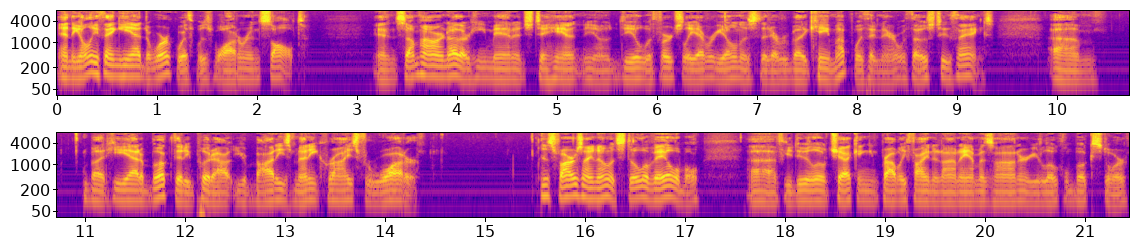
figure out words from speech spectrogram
and the only thing he had to work with was water and salt. And somehow or another, he managed to hand, you know, deal with virtually every illness that everybody came up with in there with those two things. Um, but he had a book that he put out, Your Body's Many Cries for Water. As far as I know, it's still available. Uh, if you do a little checking, you probably find it on Amazon or your local bookstore.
